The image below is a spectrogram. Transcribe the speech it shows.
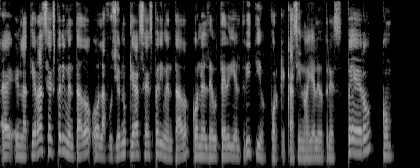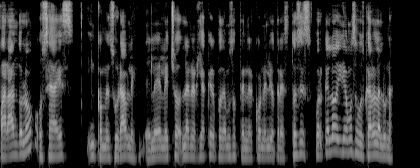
eh, en la Tierra se ha experimentado, o la fusión nuclear se ha experimentado con el deuterio y el tritio, porque casi no hay helio 3. Pero comparándolo, o sea, es inconmensurable el, el hecho, la energía que podemos obtener con helio 3. Entonces, ¿por qué lo iríamos a buscar a la Luna?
